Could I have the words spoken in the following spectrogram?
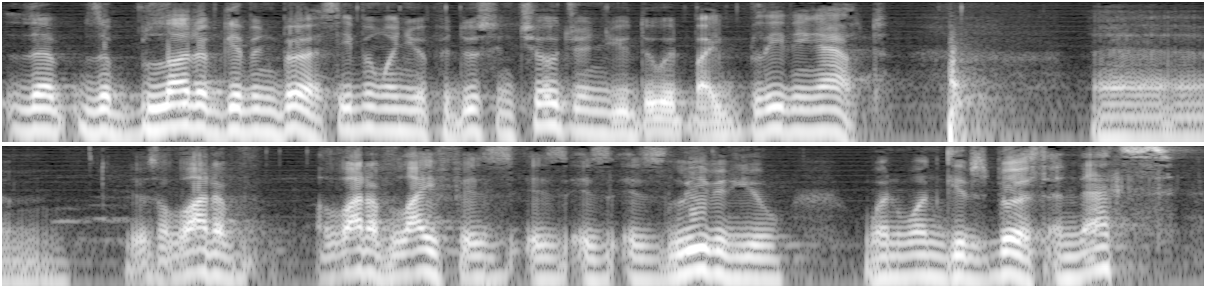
the, the blood of giving birth. Even when you're producing children, you do it by bleeding out. Um, there's a lot of, a lot of life is, is, is, is leaving you when one gives birth. And that's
